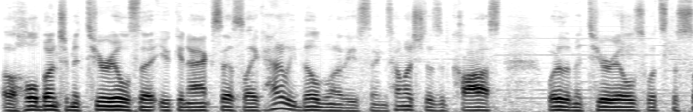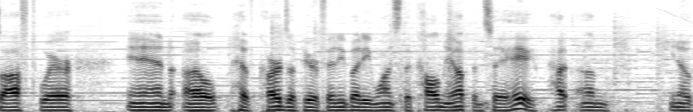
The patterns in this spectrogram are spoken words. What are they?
a whole bunch of materials that you can access, like how do we build one of these things? How much does it cost? What are the materials? What's the software? And I'll have cards up here if anybody wants to call me up and say, hey, how, um, you know,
